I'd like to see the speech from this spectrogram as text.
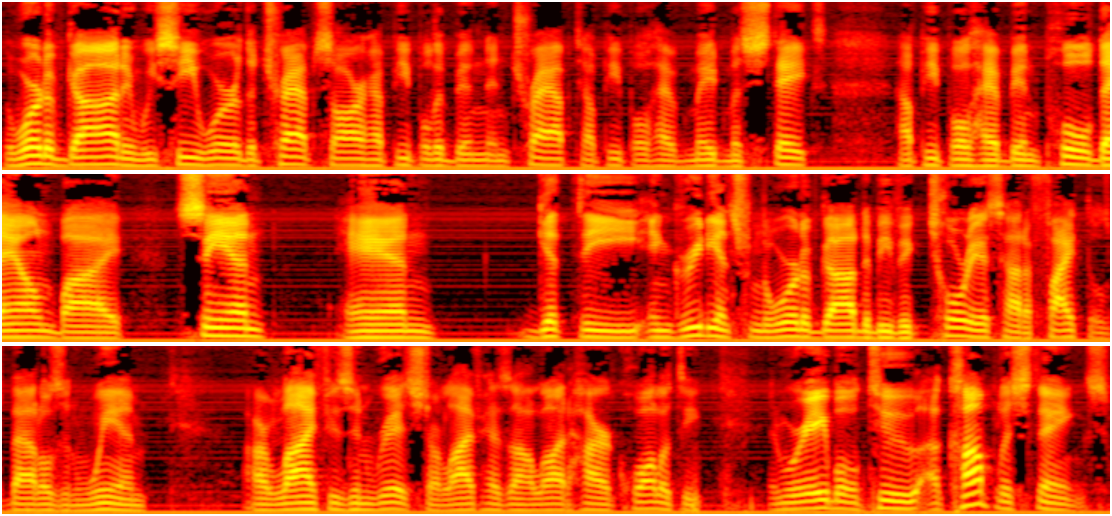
the Word of God and we see where the traps are, how people have been entrapped, how people have made mistakes, how people have been pulled down by sin, and get the ingredients from the Word of God to be victorious, how to fight those battles and win. Our life is enriched, our life has a lot higher quality, and we're able to accomplish things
